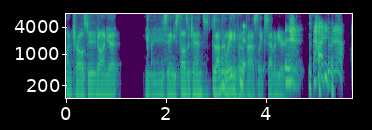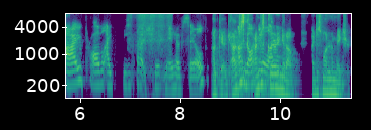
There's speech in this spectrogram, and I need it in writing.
on Charles Hudon yet? You, you saying he still has a chance? Because I've been waiting for the past like seven years. I I probably I think that ship may have sailed. Okay, okay. I'm just not I'm just clearing it up. I just wanted to make sure.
